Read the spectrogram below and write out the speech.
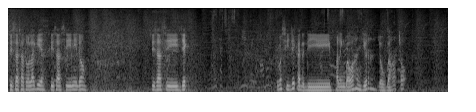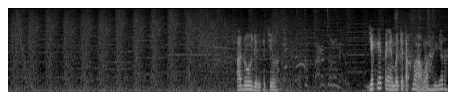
Sisa satu lagi ya, sisa si ini dong. Sisa si Jack. Cuma si Jack ada di paling bawah anjir, jauh banget, Cok. Aduh, jadi kecil. Jack ya pengen buat cetak bawah anjir.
